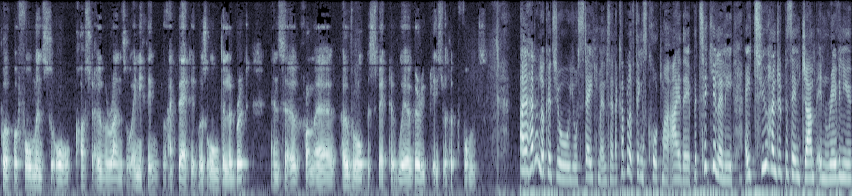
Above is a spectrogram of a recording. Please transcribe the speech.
poor performance or cost overruns or anything like that. It was all deliberate. And so from an overall perspective, we're very pleased with the performance. I had a look at your, your statement and a couple of things caught my eye there, particularly a 200% jump in revenue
